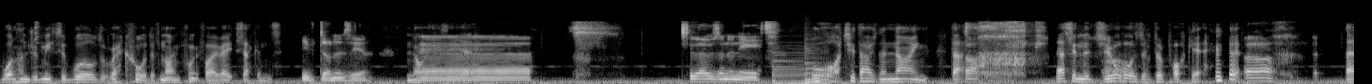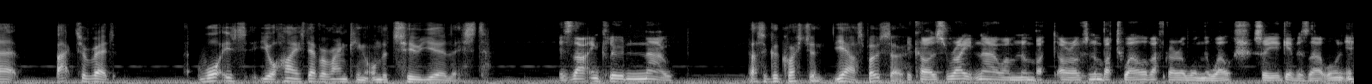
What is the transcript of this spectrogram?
100 meter world record of 9.58 seconds? You've done us here. Not easy, yeah. Uh, 2008. Oh, 2009. That's that's in the jaws of the pocket. uh, back to red. What is your highest ever ranking on the two-year list? Is that including now? That's a good question. Yeah, I suppose so. Because right now I'm number, or I was number 12 after I won the Welsh. So you give us that, won't you?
